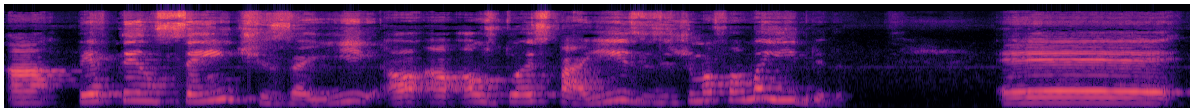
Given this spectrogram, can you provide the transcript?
ah, pertencentes aí aos dois países de uma forma híbrida. É,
